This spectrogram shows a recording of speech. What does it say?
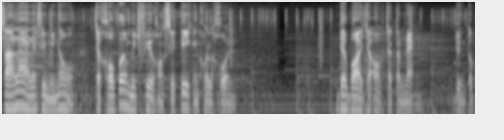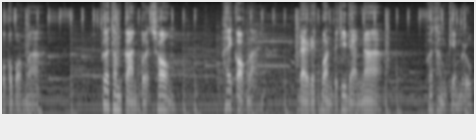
ซาร่าและฟิมิโนจะโคเวอร์มิดฟิลด์ของซิตี้กันคนละคน เดอะบอยจะออกจากตำแหน่งดึงตัวประกบออกมา เพื่อทำการเปิดช่อง ให้กองหลังไดเรกบอลไปที่แดนหน้า เพื่อทำเกมรุก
